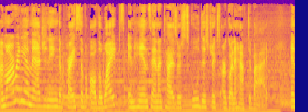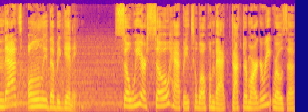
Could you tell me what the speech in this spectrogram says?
I'm already imagining the price of all the wipes and hand sanitizers school districts are going to have to buy. And that's only the beginning. So we are so happy to welcome back Dr. Marguerite Roza,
